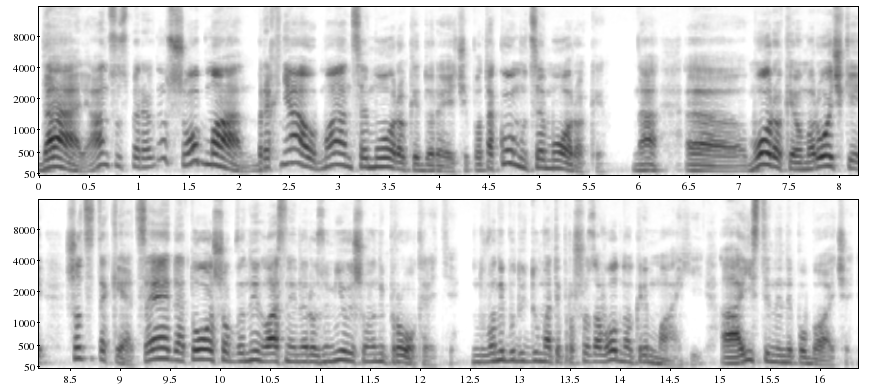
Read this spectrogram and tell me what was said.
Далі, Ансус перев... Ну, що обман? Брехня, обман це мороки, до речі. По такому це мороки. На е, мороки, оморочки. Що це таке? Це для того, щоб вони, власне, не розуміли, що вони прокляті. Ну, Вони будуть думати про що завгодно, окрім магії, а істини не побачать.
